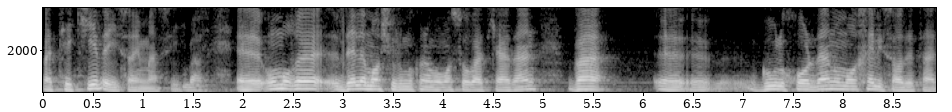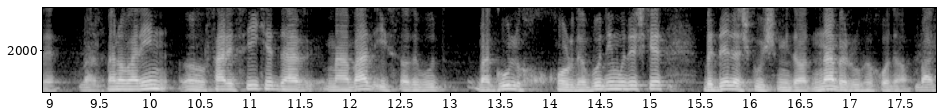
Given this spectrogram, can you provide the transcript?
و تکیه به عیسی مسیح. بله. اون موقع دل ما شروع می‌کنه با ما صحبت کردن و گول خوردن اون موقع خیلی ساده تره بله. بنابراین فرسی که در معبد ایستاده بود و گول خورده بود این بودش که به دلش گوش می‌داد نه به روح خدا بله.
